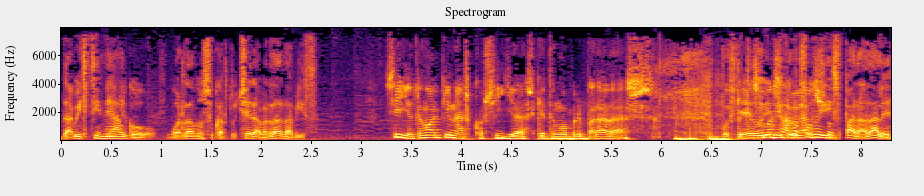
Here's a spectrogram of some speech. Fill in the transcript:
David tiene algo guardado en su cartuchera, ¿verdad, David? Sí, yo tengo aquí unas cosillas que tengo preparadas. Pues te es doy el micrófono y dispara, dale.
